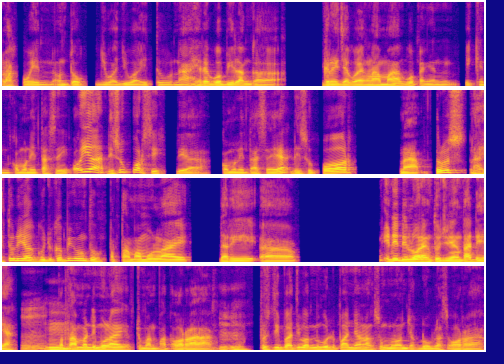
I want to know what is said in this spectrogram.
lakuin untuk jiwa-jiwa itu nah akhirnya gue bilang ke gereja gue yang lama gue pengen bikin komunitas nih oh iya disupport sih dia komunitasnya ya disupport nah terus nah itu dia gue juga bingung tuh pertama mulai dari eh, ini di luar yang tujuh yang tadi ya Hmm. Hmm. pertama dimulai cuma empat orang Mm-mm. terus tiba-tiba minggu depannya langsung melonjak 12 orang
